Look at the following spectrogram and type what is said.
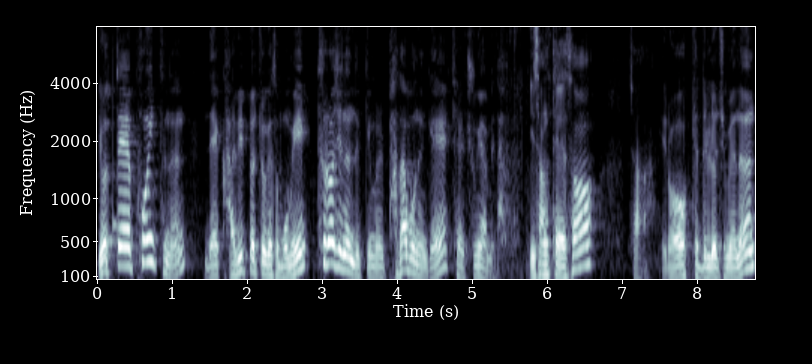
이때 포인트는 내 갈비뼈 쪽에서 몸이 틀어지는 느낌을 받아보는 게 제일 중요합니다. 이 상태에서 자 이렇게 늘려주면은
